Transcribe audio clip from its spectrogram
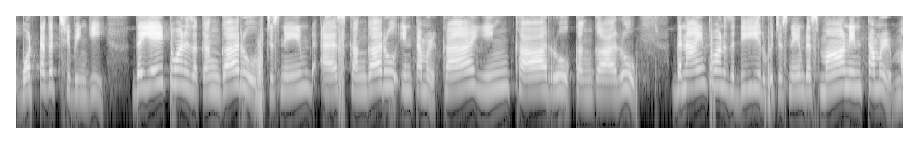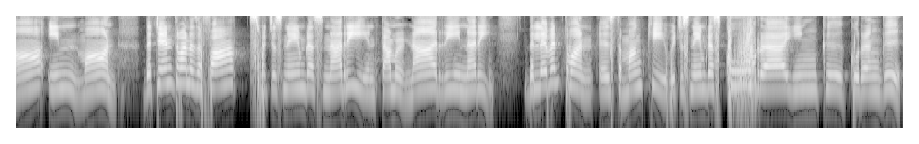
Watakachivingi. The eighth one is a kangaroo, which is named as kangaroo in Tamil. Ka inkaru, kangaroo. The ninth one is a deer, which is named as man in Tamil. Ma in man. The tenth one is a fox, which is named as nari in Tamil. Nari, nari. The eleventh one is the monkey, which is named as kura, inku, kurangu.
